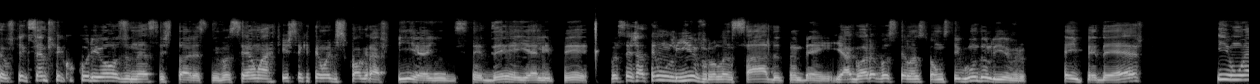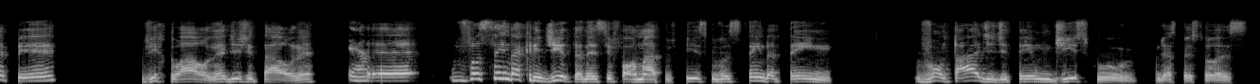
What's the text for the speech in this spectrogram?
eu fico, sempre fico curioso nessa história. Assim. Você é um artista que tem uma discografia em CD e LP. Você já tem um livro lançado também. E agora você lançou um segundo livro em PDF e um EP virtual, né, digital, né? É. É, você ainda acredita nesse formato físico? Você ainda tem vontade de ter um disco onde as pessoas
